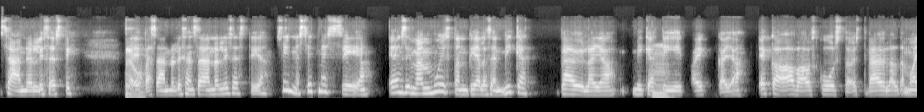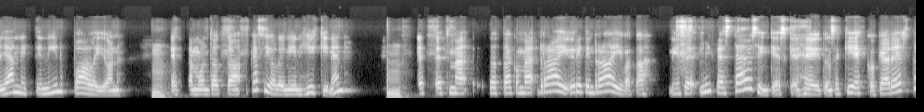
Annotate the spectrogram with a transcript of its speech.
säännöllisesti, Joo. epäsäännöllisen säännöllisesti ja sinne sitten messiin. Ja ensin mä muistan vielä sen, mikä väylä ja mikä mm. tiipaikka ja eka avaus 16 väylältä. Mua jännitti niin paljon – mm. että mun tota, käsi oli niin hikinen, mm. että et mä, tota, kun mä rai, yritin raivata, niin se lipesi täysin kesken heiton se kiekko kädestä.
